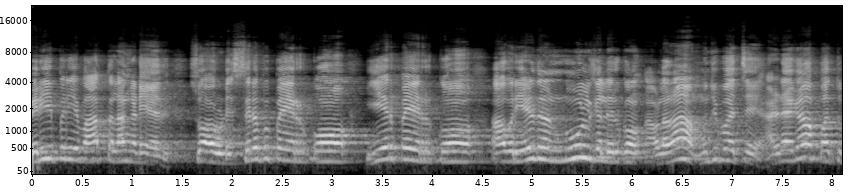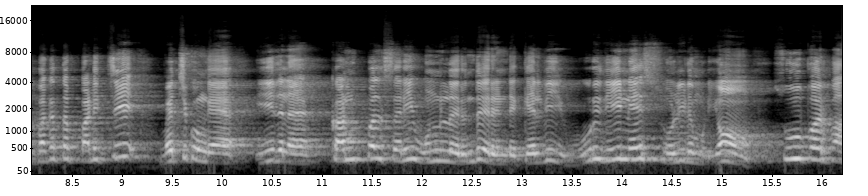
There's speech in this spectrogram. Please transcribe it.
பெரிய பெரிய வார்த்தைலாம் கிடையாது. ஸோ அவருடைய சிறப்பு பெயர் இருக்கும் இயற்பெயர் இருக்கும் அவர் எழுதின நூல்கள் இருக்கும். அவ்வளோதான் முடிஞ்சு போச்சு. அழகாக பத்து பக்கத்தை படித்து வச்சுக்கோங்க. இதில் கம்பல்சரி ஒன்றுல இருந்து ரெண்டு கேள்வி உறுதினே சொல்லிட முடியும். சூப்பர்ப்பா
